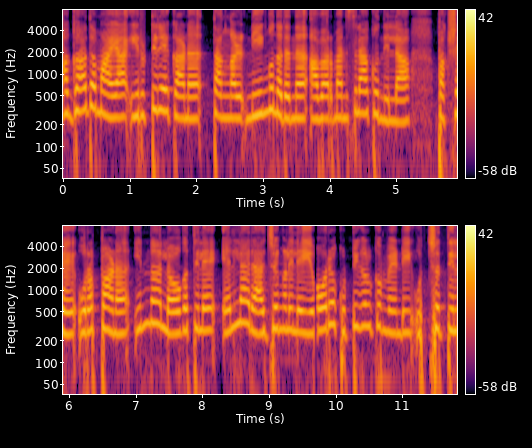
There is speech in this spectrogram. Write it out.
അഗാധമായ ഇരുട്ടിലേക്കാണ് തങ്ങൾ നീങ്ങുന്നതെന്ന് അവർ മനസ്സിലാക്കുന്നില്ല. പക്ഷേ ഉറപ്പാണ് ഇന്ന് ലോകത്തിലെ എല്ലാ രാജ്യങ്ങളിലെയും ഓരോ കുട്ടികൾക്കും വേണ്ടി ഉച്ചത്തിൽ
